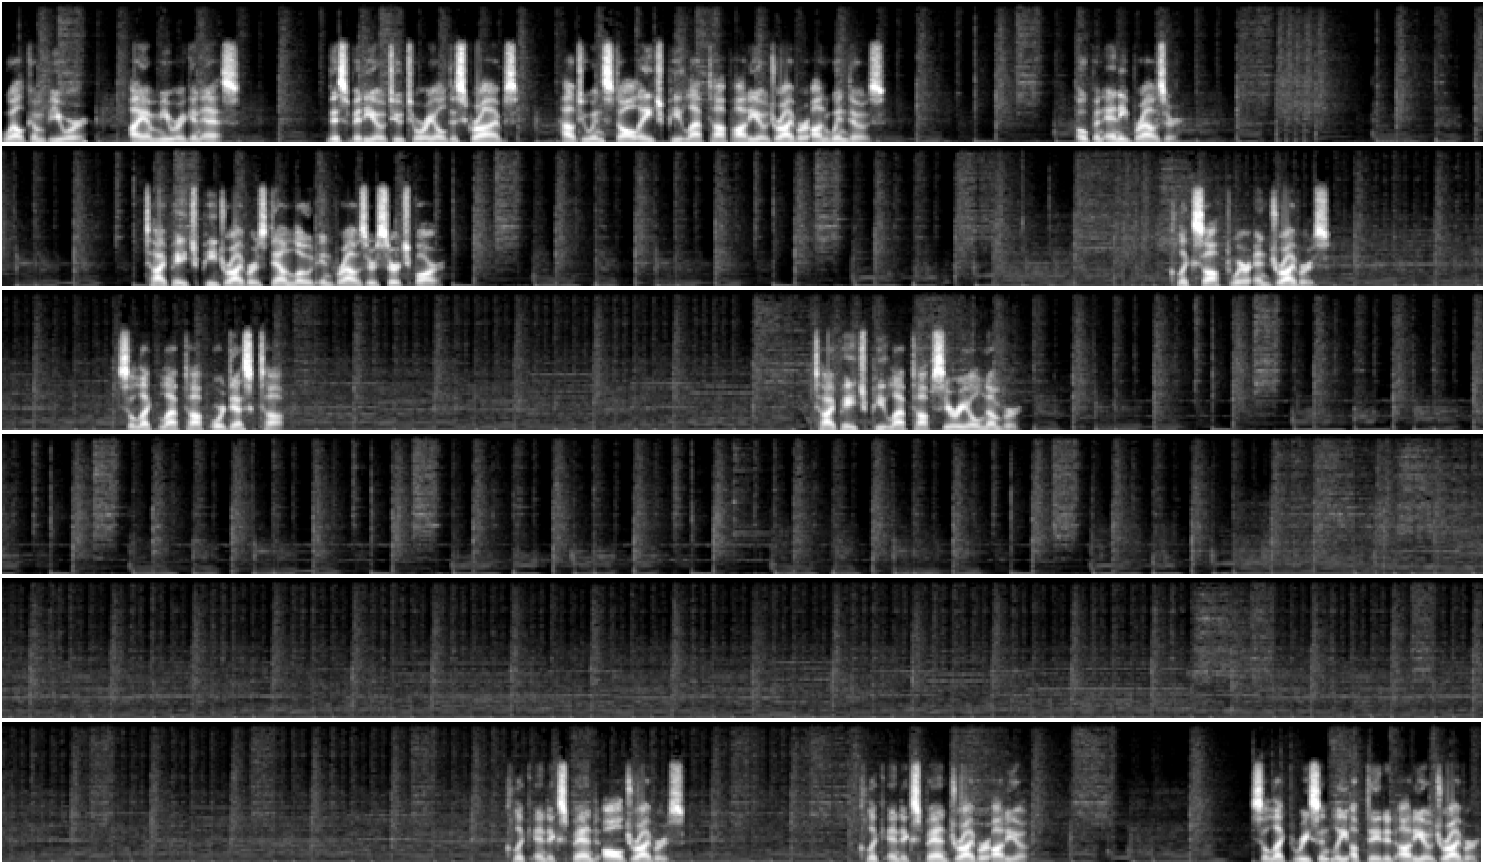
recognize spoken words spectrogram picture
Welcome viewer, I am Murugan S. This video tutorial describes, how to install HP laptop audio driver on Windows. Open any browser. Type HP drivers download in browser search bar. Click Software and Drivers. Select laptop or desktop. Type HP laptop serial number. Click and expand all drivers. Click and expand driver audio. Select recently updated audio driver.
